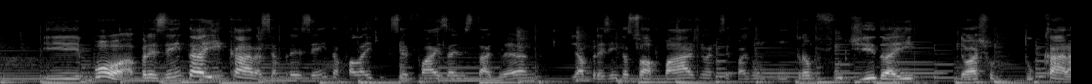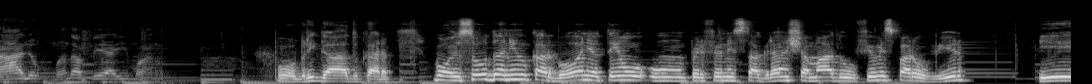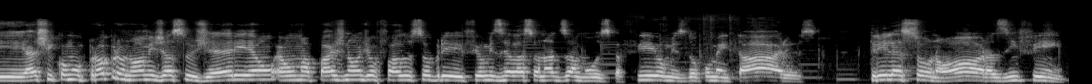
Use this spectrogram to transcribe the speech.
E, pô, apresenta aí, cara. Se apresenta, fala aí o que, que você faz aí no Instagram. Já apresenta a sua página, que você faz um, um trampo fudido aí, que eu acho do caralho. Manda ver aí, mano. Pô, obrigado, cara. Bom, eu sou o Danilo Carbone, eu tenho um perfil no Instagram chamado Filmes para Ouvir. E acho que, como o próprio nome já sugere, é, um, é, uma página onde eu falo sobre filmes relacionados à música, filmes, documentários, trilhas sonoras, enfim.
